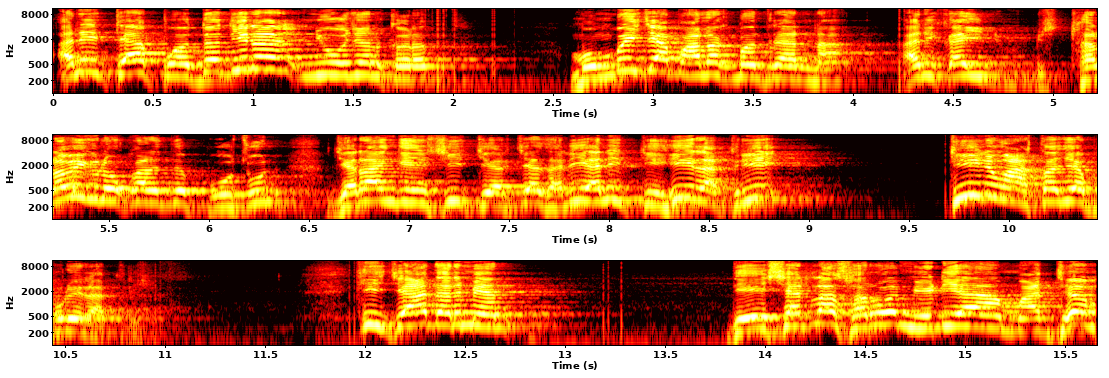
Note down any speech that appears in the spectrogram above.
आणि त्या पद्धतीनं नियोजन करत मुंबईच्या पालकमंत्र्यांना आणि काही ठराविक लोकांना तिथे पोचून जरांगेंशी चर्चा झाली आणि तीही रात्री तीन वाजताच्या पुढे रात्री. की ज्या दरम्यान देशातला सर्व मीडिया माध्यम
